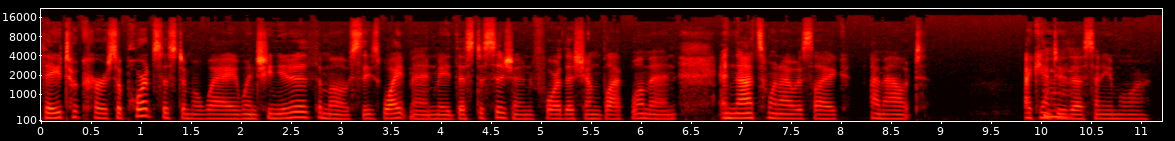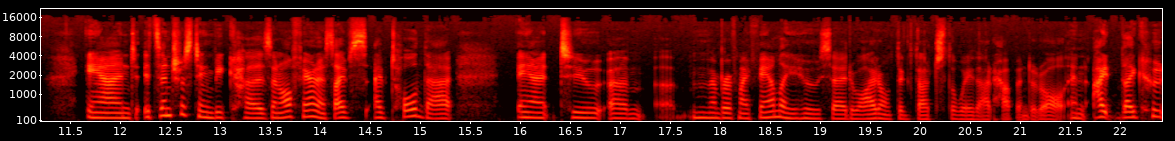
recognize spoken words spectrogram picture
they took her support system away when she needed it the most. These white men made this decision for this young black woman. And that's when I was like, I'm out. I can't mm. do this anymore. And it's interesting because, in all fairness, I've, I've told that and to um, a member of my family who said, "Well, I don't think that's the way that happened at all." And I like who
